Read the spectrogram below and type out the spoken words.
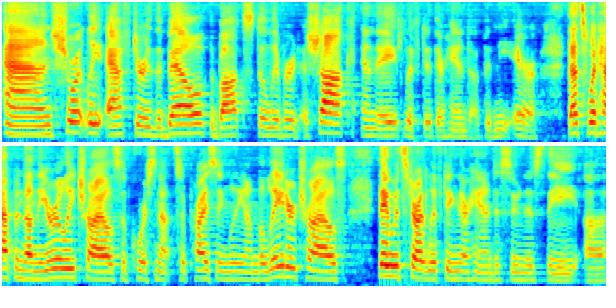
And shortly after the bell, the box delivered a shock and they lifted their hand up in the air. That's what happened on the early trials. Of course, not surprisingly, on the later trials, they would start lifting their hand as soon as the uh,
